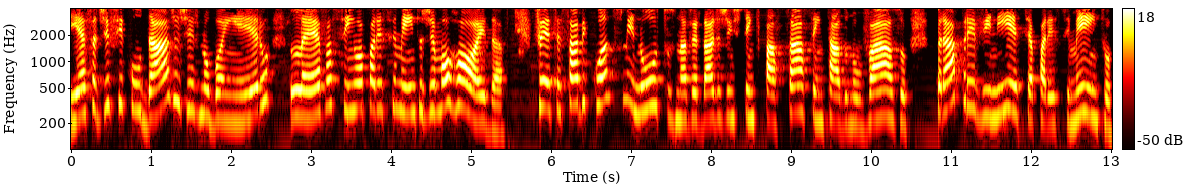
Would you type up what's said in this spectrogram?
E essa dificuldade de ir no banheiro leva sim o aparecimento de hemorroida. Fê, você sabe quantos minutos, na verdade, a gente tem que passar sentado no vaso para prevenir esse aparecimento?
